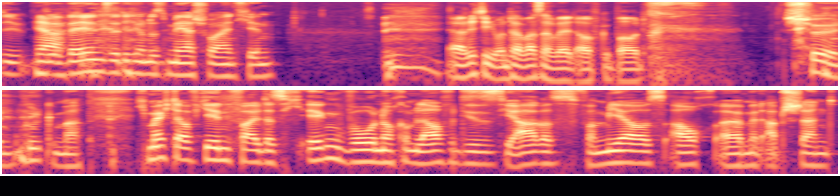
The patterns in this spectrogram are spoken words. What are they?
die, Ja. die Wellensittich und das Meerschweinchen. Ja, richtige Unterwasserwelt aufgebaut. Schön, gut gemacht. Ich möchte auf jeden Fall, dass ich irgendwo noch im Laufe dieses Jahres von mir aus auch äh, mit Abstand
